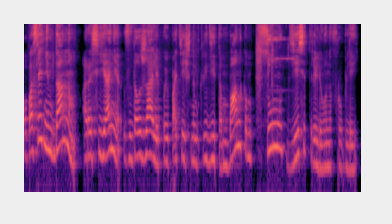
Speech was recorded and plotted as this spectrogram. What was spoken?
По последним данным, россияне задолжали по ипотечным кредитам банкам сумму 10 триллионов рублей.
